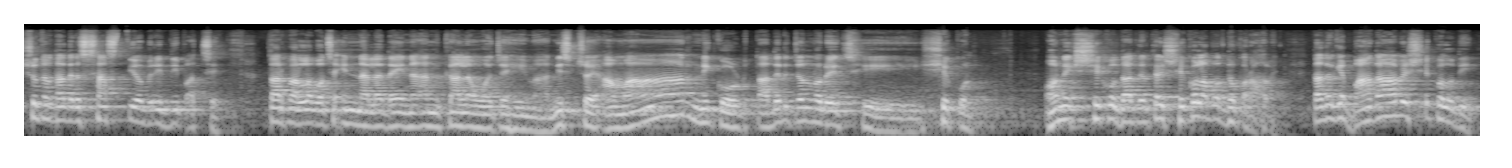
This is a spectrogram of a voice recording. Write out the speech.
সুতরাং তাদের শাস্তিও বৃদ্ধি পাচ্ছে। তারপর আল্লাহ বলছে ইন্নালাদাইনা আনকালা ওয়া জাহিমা। নিশ্চয় আমার নিকট তাদের জন্য রয়েছে শেকল। অনেক শেকল তাদেরকে শেকলাবদ্ধ করা হবে। তাদেরকে বাঁধা হবে শেকল দিয়ে।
